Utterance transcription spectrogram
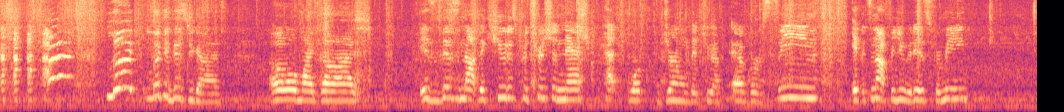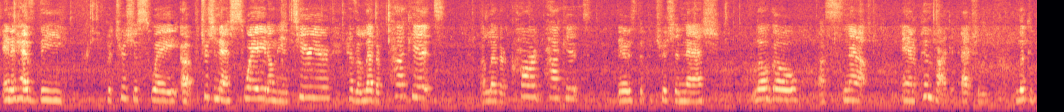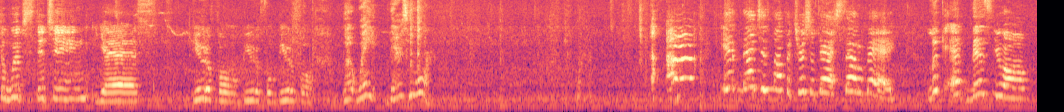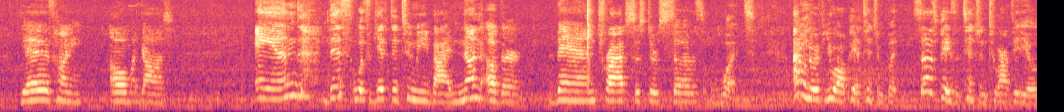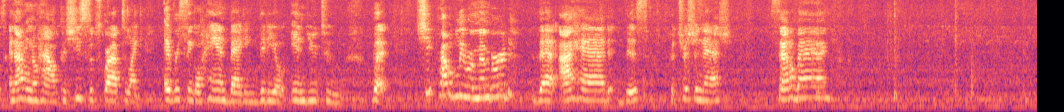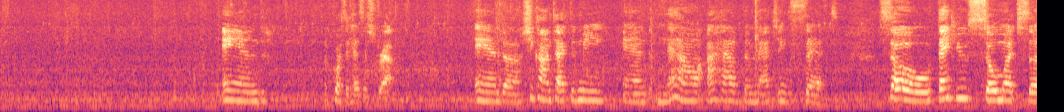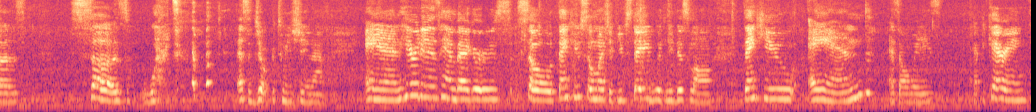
look, look at this, you guys. Oh my gosh. Is this not the cutest Patricia Nash patchwork journal that you have ever seen? If it's not for you, it is for me. And it has the Patricia suede, uh, Patricia Nash suede on the interior. Has a leather pocket, a leather card pocket. There's the Patricia Nash logo, a snap, and a pin pocket. Actually, look at the whip stitching. Yes, beautiful, beautiful, beautiful. But wait, there's more. it matches my Patricia Nash saddlebag. Look at this, you all. Yes, honey. Oh my gosh. And this was gifted to me by none other than Tribe Sister Suz What. I don't know if you all pay attention, but Suz pays attention to our videos. And I don't know how, because she's subscribed to like every single handbagging video in YouTube. But she probably remembered that I had this Patricia Nash saddlebag and of course it has a strap and uh, she contacted me and now I have the matching set. So thank you so much, Suz. Suz, what? That's a joke between she and I. And here it is, handbaggers. So thank you so much if you've stayed with me this long. Thank you, and as always, happy carrying.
